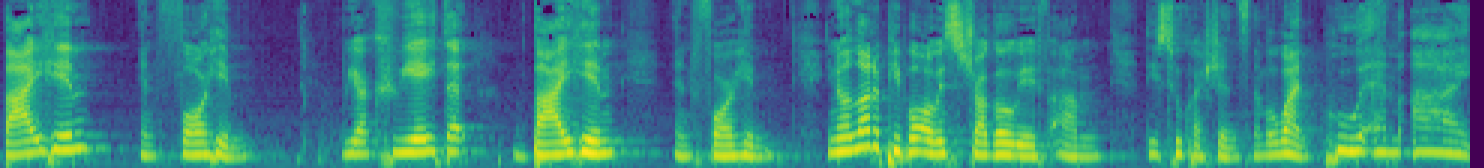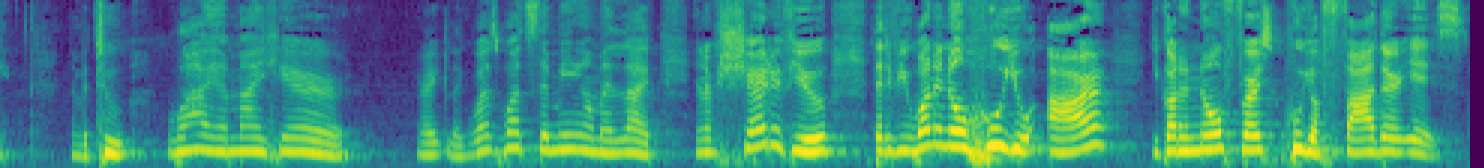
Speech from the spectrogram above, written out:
by him and for Him. We are created by Him and for Him. You know, a lot of people always struggle with um, these two questions. Number one, who am I? Number two, why am I here? Right? Like, what's, what's the meaning of my life? And I've shared with you that if you want to know who you are, you got to know first who your father is,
